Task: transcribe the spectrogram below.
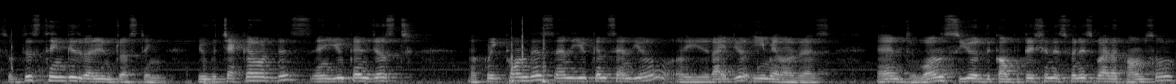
so this thing is very interesting. You can check out this and you can just uh, click on this and you can send your uh, write your email address. And once your the computation is finished by the COMSOL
